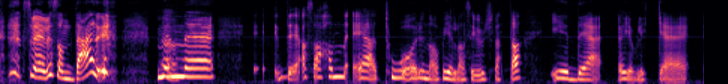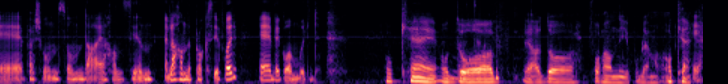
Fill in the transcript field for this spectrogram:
så er liksom der. Men eh, det, altså, han er to år unna å få gjelda si utsletta i det øyeblikket eh, personen som da er han sin, eller han er proxy for, eh, begår mord. OK, og da, ja, da får han nye problemer. OK. Ja.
